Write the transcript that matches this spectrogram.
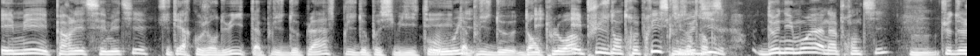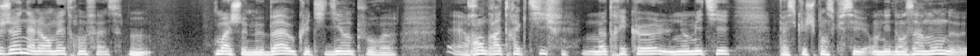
aimer et parler de ces métiers. C'est-à-dire qu'aujourd'hui, tu as plus de place, plus de possibilités, Oui. tu as plus de- d'emplois. Et, et plus d'entreprises qui me disent donnez-moi un apprenti Mm. que de jeunes à leur mettre en face. Mm. Moi, je me bats au quotidien pour euh, rendre attractif notre école, nos métiers, parce que je pense que c'est, on est dans un monde euh,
